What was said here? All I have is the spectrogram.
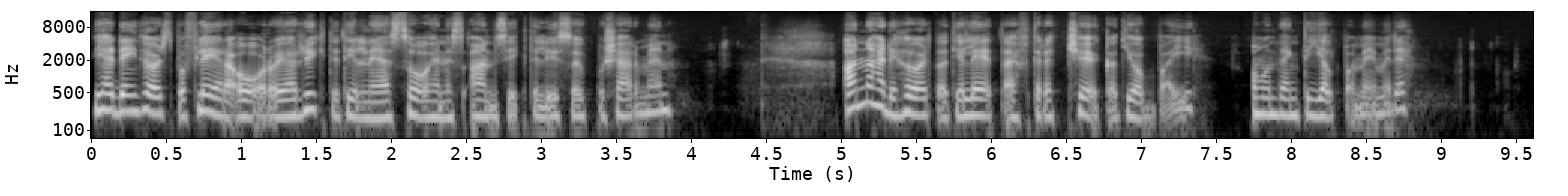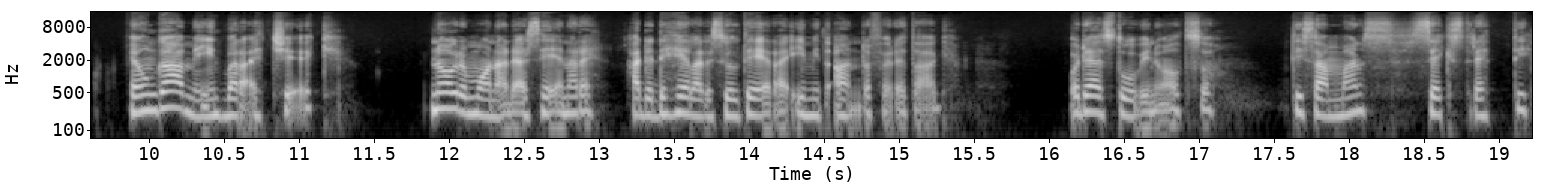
Vi hade inte hörts på flera år och jag ryckte till när jag såg hennes ansikte lysa upp på skärmen. Anna hade hört att jag letade efter ett kök att jobba i och hon tänkte hjälpa mig med det. Men hon gav mig inte bara ett kök. Några månader senare hade det hela resulterat i mitt andra företag. Och där stod vi nu alltså tillsammans 6.30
